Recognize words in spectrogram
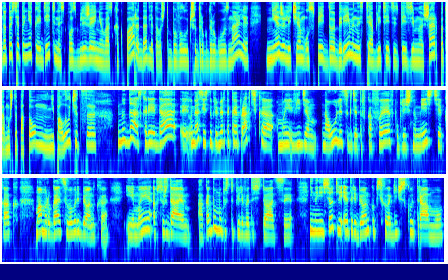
Ну, то есть это некая деятельность по сближению вас как пары, да, для того, чтобы вы лучше друг друга узнали, нежели чем успеть до беременности облететь весь земной шар, потому что потом не получится. Ну да, скорее да. Э, у нас есть, например, такая практика. Мы видим на улице, где-то в кафе, в публичном месте, как мама ругает своего ребенка. И мы обсуждаем, а как бы мы поступили в этой ситуации? Не нанесет ли это ребенку психологическую травму?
